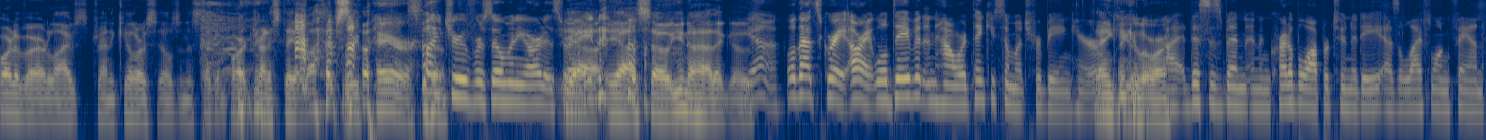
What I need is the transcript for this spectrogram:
part of our lives trying to kill ourselves, and the second part trying to stay alive. So, Repair. Probably true for so many artists, right? yeah, yeah. So you know how that goes. Yeah. Well, that's great. All right. Well, David and Howard, thank you so much for being here. Thank you. Thank you, Laura. I, this has been an incredible opportunity as a lifelong fan,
